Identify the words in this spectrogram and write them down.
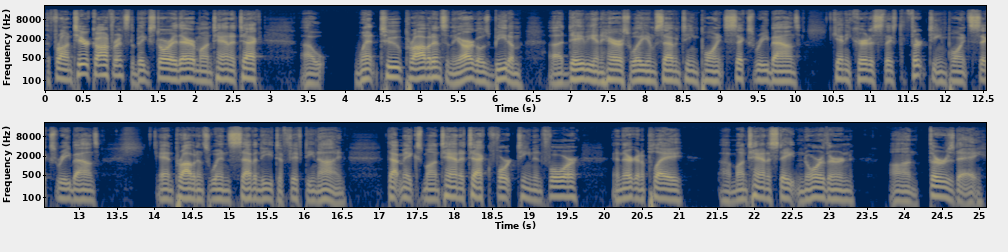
The Frontier Conference, the big story there, Montana Tech uh, went to Providence and the Argos beat them. Uh, and Harris Williams, 17 points, six rebounds. Kenny Curtis, 13 points, six rebounds. And Providence wins 70 to 59. That makes Montana Tech 14 and 4, and they're going to play uh, Montana State Northern on Thursday.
